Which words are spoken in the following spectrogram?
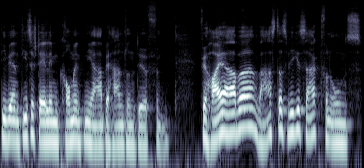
die wir an dieser Stelle im kommenden Jahr behandeln dürfen. Für heuer aber war es das, wie gesagt, von uns.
